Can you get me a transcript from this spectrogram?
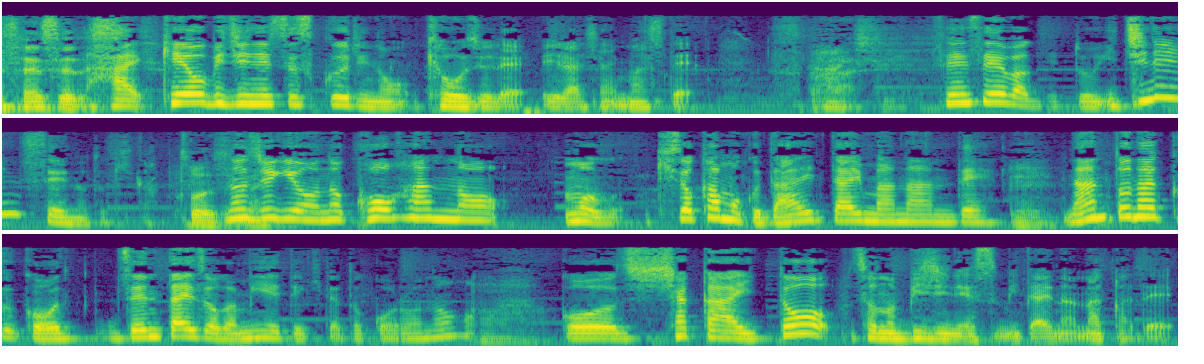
先生です。はい。慶応ビジネススクールの教授でいらっしゃいまして。素晴らしい、先生は、えっと、1年生の時か、そうですね。の授業の後半のもう基礎科目大体学んで、ええ。なんとなくこう全体像が見えてきたところのこう社会とそのビジネスみたいな中で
